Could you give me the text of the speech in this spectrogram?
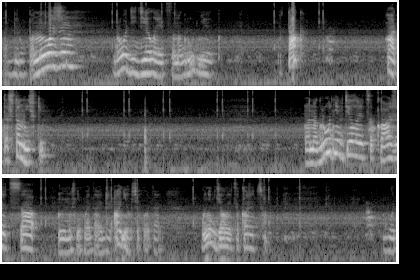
Так, беру по ноже. Вроде делается нагрудник. Вот так. А, это штанышки. А нагрудник делается, кажется... У нас не хватает же. А, нет, все хватает. Нагрудник делается, кажется... Вот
